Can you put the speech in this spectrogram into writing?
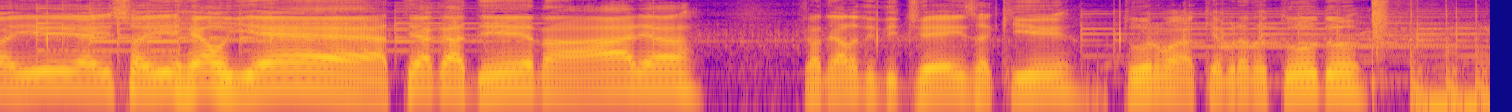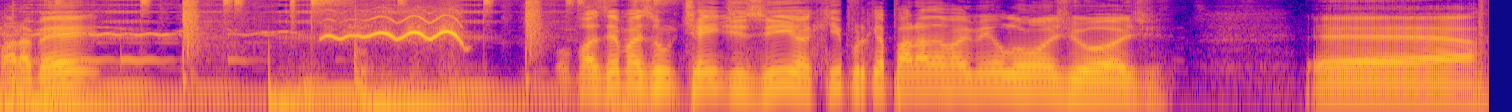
Isso aí, é isso aí. Hell yeah! THD na área. Janela de DJs aqui. Turma quebrando tudo. Parabéns. Vou fazer mais um changezinho aqui porque a parada vai meio longe hoje. É...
